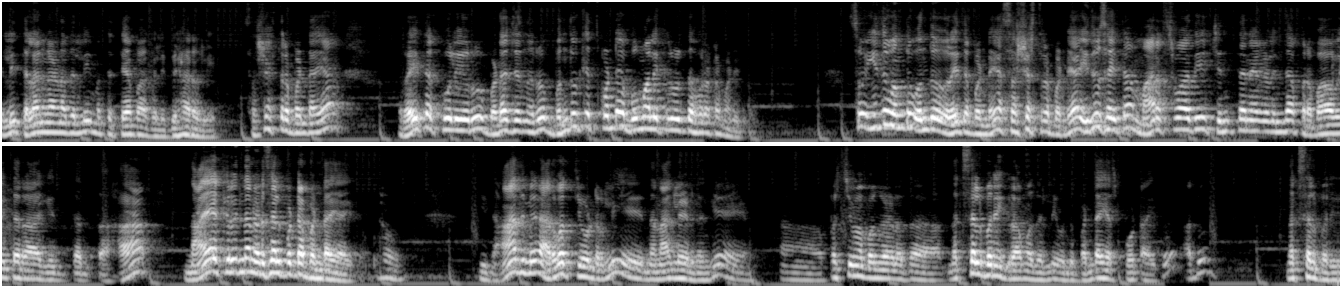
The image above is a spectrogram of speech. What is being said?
ಇಲ್ಲಿ ತೆಲಂಗಾಣದಲ್ಲಿ ಮತ್ತು ತೇಬಾಗಲ್ಲಿ ಬಿಹಾರಲ್ಲಿ. ಸಶಸ್ತ್ರ ಬಂಡಾಯ ರೈತ ಕೂಲಿಯರು ಬಡ ಜನರು ಬಂದೂಕೆತ್ಕೊಂಡೇ ಭೂಮಾಲೀಕರ ವಿರುದ್ಧ ಹೋರಾಟ ಮಾಡಿದರು. ಸೊ ಇದು ಒಂದು ಒಂದು ರೈತ ಬಂಡಾಯ ಸಶಸ್ತ್ರ ಬಂಡಾಯ. ಇದು ಸಹಿತ ಮಾರ್ಕ್ಸ್ವಾದಿ ಚಿಂತನೆಗಳಿಂದ ಪ್ರಭಾವಿತರಾಗಿದ್ದಂತಹ ನಾಯಕರಿಂದ ನಡೆಸಲ್ಪಟ್ಟ ಬಂಡಾಯ ಇದು. ಇದಾದ ಮೇಲೆ ಅರವತ್ತೇಳರಲ್ಲಿ ನಾನಾಗಲೇ ಆಗಲೇ ಹೇಳ್ದಂಗೆ ಆ, ಪಶ್ಚಿಮ ಬಂಗಾಳದ ನಕ್ಸಲ್ಬರಿ ಗ್ರಾಮದಲ್ಲಿ ಒಂದು ಬಂಡಾಯ ಸ್ಫೋಟ ಆಯಿತು. ಅದು ನಕ್ಸಲ್ಬರಿ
